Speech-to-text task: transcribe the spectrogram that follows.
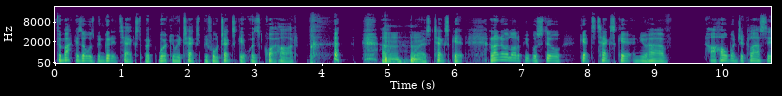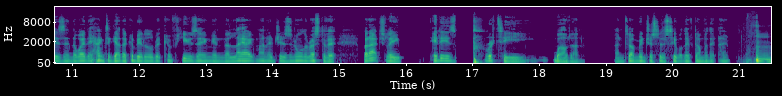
the Mac has always been good at text, but working with text before TextKit was quite hard. um, Mhm. Whereas TextKit, and I know a lot of people still get to TextKit and you have a whole bunch of classes and the way they hang together can be a little bit confusing and the layout managers and all the rest of it. But actually, it is pretty well done. And so I'm interested to see what they've done with it now. Hmm.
